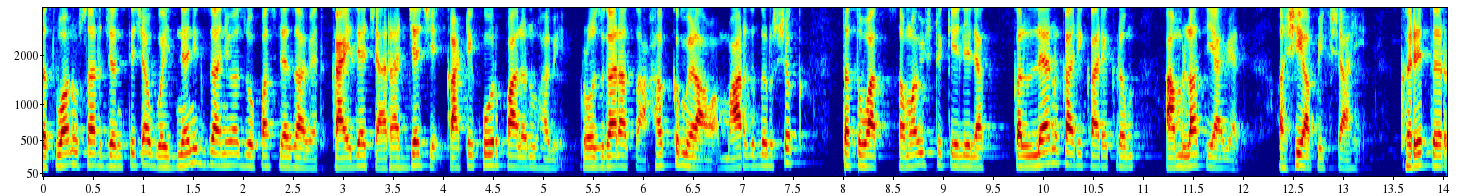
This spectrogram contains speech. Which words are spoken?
तत्वानुसार जनतेच्या वैज्ञानिक जाणीवा जोपासल्या जाव्यात. कायद्याच्या राज्याचे काटेकोर पालन व्हावे. रोजगाराचा हक्क मिळावा. मार्गदर्शक तत्वात समाविष्ट केलेल्या कल्याणकारी कार्यक्रम अंमलात याव्यात अशी अपेक्षा आहे. खरे तर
